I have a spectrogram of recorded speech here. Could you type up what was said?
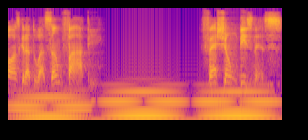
Pós-graduação FAP. Fashion Business.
